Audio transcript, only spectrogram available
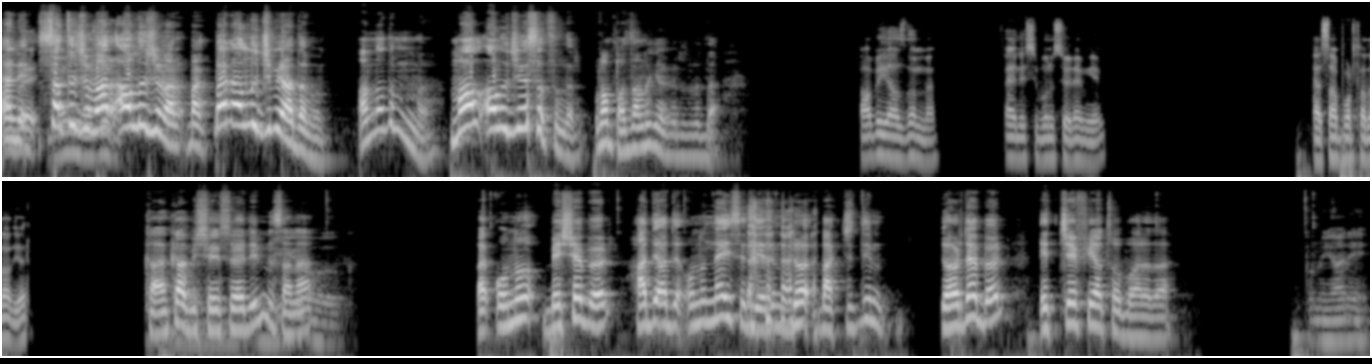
yani abi, satıcı ben var, alıcı var. Bak ben alıcı bir adamım. Anladın mı? Mal alıcıya satılır. Ulan pazarlık yapıyoruz burada. Abi yazdım ben. En iyisi bunu söylemeyeyim. Hesap ortada diyor. Kanka bir şey söyleyeyim mi sana? Bak onu 5'e böl. Hadi hadi onu neyse diyelim. Dö- bak ciddiyim 4'e böl. Edeceği fiyat o bu arada. Bunu yani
